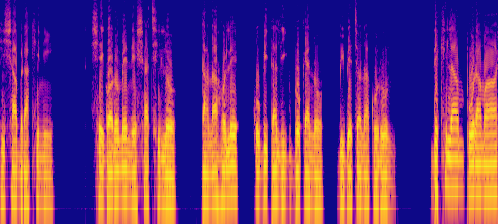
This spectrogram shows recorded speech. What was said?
হিসাব রাখিনি। সে গরমে নেশা ছিল, তা না হলে কবিতা লিখব কেন, বিবেচনা করুন। দেখিলাম পোড়া মাঠ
